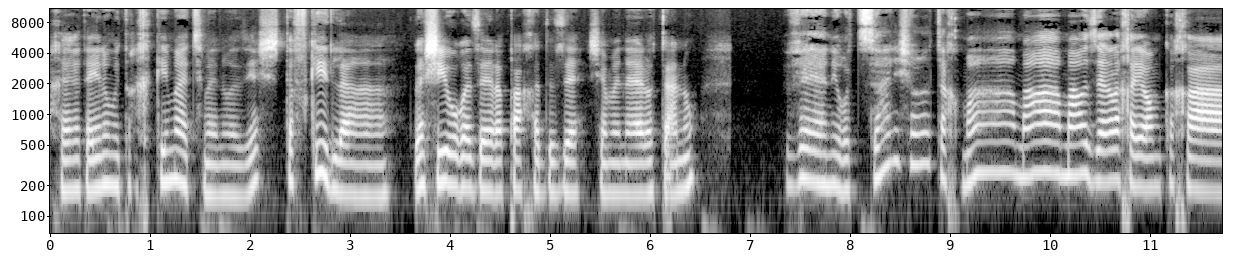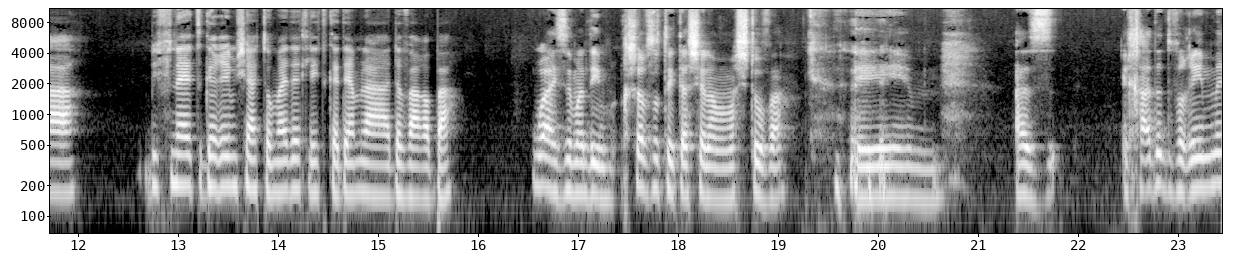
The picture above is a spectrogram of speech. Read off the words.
אחרת היינו מתרחקים מעצמנו, אז יש תפקיד ל- לשיעור הזה, לפחד הזה שמנהל אותנו. ואני רוצה לשאול אותך, מה, מה, מה עוזר לך היום ככה בפני אתגרים שאת עומדת להתקדם לדבר הבא? וואי זה מדהים עכשיו זאת הייתה שאלה ממש טובה. אמ, אז אחד הדברים אה,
